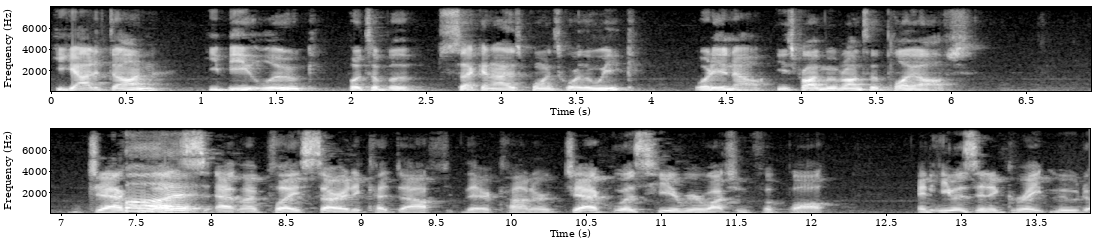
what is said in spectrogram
He got it done. He beat Luke, puts up a second highest point score of the week. What do you know? He's probably moving on to the playoffs. Jack But- was at my place. Sorry to cut off there, Connor. Jack was here. We were watching football, and he was in a great mood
